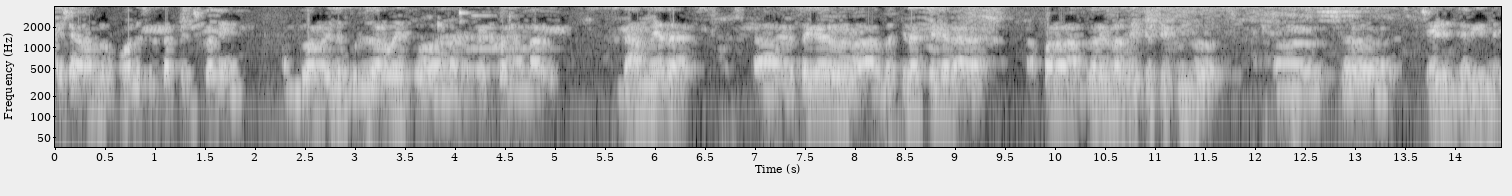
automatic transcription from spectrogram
అయితే వాళ్ళు పోలీసులు తప్పించుకొని దూరం వెళ్ళి గురుజాల వైపు వాళ్ళు అక్కడ పెట్టుకొని ఉన్నారు. దాని మీద ఎస్ఐ గారు ఆ బత్తిల ఎస్ఐ గారు అప్పారావు ఆధ్వర్యంలో వెహికల్ చెకింగ్ చేయడం జరిగింది.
